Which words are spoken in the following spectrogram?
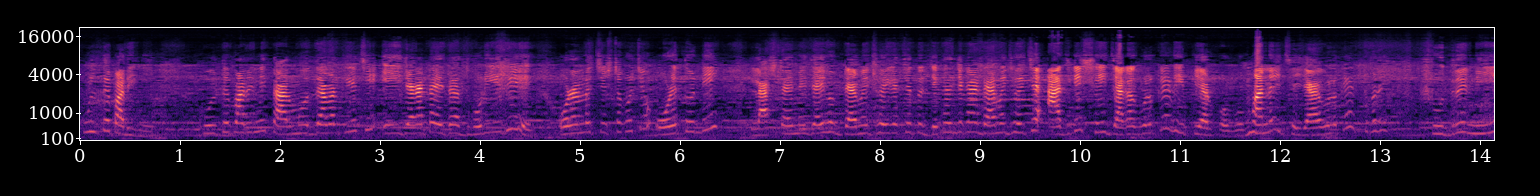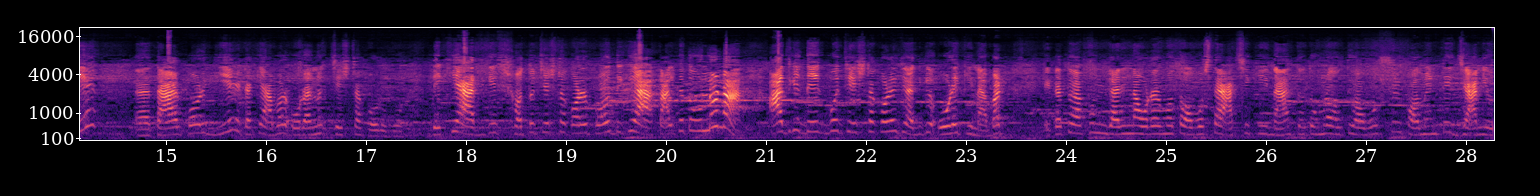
খুলতে পারিনি। খুলতে পারিনি, তার মধ্যে আবার কি হয়েছে? এই জায়গাটা এটা ধরিয়ে দিয়ে ওড়ানোর চেষ্টা করছে, ওড়ে তো নি। লাস্ট টাইমে যাই হোক ড্যামেজ হয়ে গেছে। তো যেখানে যেখানে ড্যামেজ হয়েছে, আজকে সেই জায়গাগুলোকে রিপেয়ার করব। মানে সেই জায়গাগুলোকে একটুখানি শুধরে নিয়ে তারপর গিয়ে এটাকে আবার ওড়ানোর চেষ্টা করব। দেখি আজকে শত চেষ্টা করার পর দেখি কালকে তো উঠল না, আজকে দেখব চেষ্টা করে যে আজকে ওড়ে কিনা। বাট এটা তো এখন জানি না ওড়ার মতো অবস্থায় আছে কি না, তো তোমরা অতি অবশ্যই কমেন্টে জানিও,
